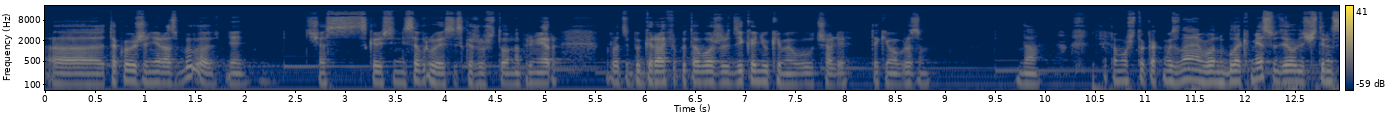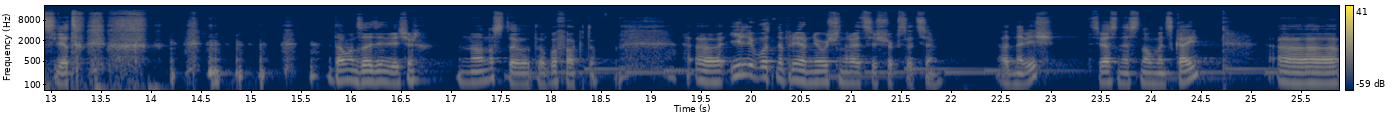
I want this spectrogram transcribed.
Э, Такое уже не раз было. Я сейчас, скорее всего, не совру, если скажу, что, например, вроде бы графику того же Дика улучшали таким образом. Да. Потому что, как мы знаем, вон Black Mesa делали 14 лет. Там он за один вечер. Но оно стоило этого по факту. Э, Или вот, например, мне очень нравится еще, кстати, одна вещь, связанная с No Man's Sky. Э,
